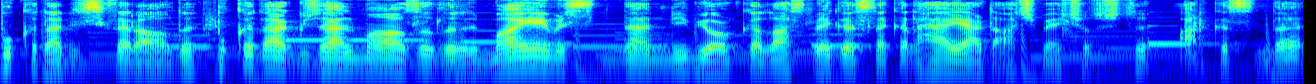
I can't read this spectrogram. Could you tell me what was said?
bu kadar riskler aldı? Aldı. Bu kadar güzel mağazaları Miami'sinden New York'a, Las Vegas'a kadar her yerde açmaya çalıştı. Arkasında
